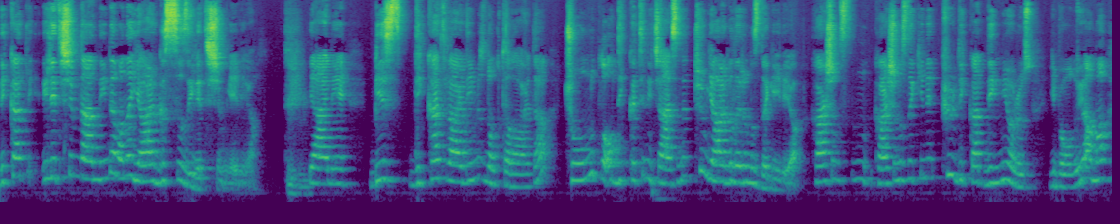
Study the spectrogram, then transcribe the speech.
Dikkat iletişim dendiğinde bana yargısız iletişim geliyor. Hı hı. Yani biz dikkat verdiğimiz noktalarda çoğunlukla o dikkatin içerisinde tüm yargılarımız da geliyor. Karşımızın, karşımızdakini pür dikkat dinliyoruz gibi oluyor ama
